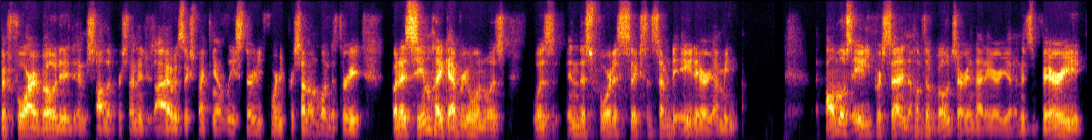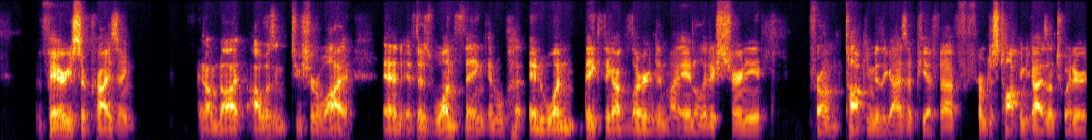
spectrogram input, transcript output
before i voted and saw the percentages i was expecting at least 30 40% on one to three. But it seemed like everyone was was in this four to six and seven to eight area. I mean almost 80% of the votes are in that area and it's very very surprising. And I'm not, I wasn't too sure why. And if there's one thing and and one big thing I've learned in my analytics journey from talking to the guys at PFF, from just talking to guys on Twitter,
